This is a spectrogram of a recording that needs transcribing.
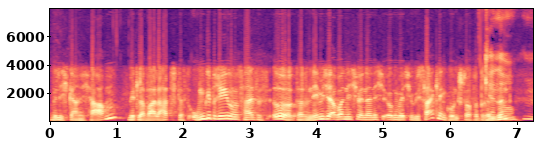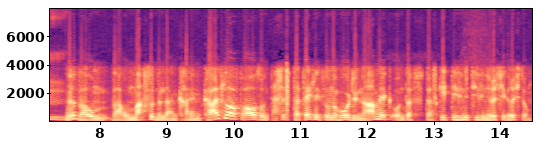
will ich gar nicht haben. Mittlerweile hat sich das umgedreht und das heißt, es, oh, das nehme ich aber nicht, wenn da nicht irgendwelche Recycling-Kunststoffe drin genau. sind. Hm. Ne, warum, warum machst du denn da einen Kreislauf draus? Und das ist tatsächlich so eine hohe Dynamik und das, das geht definitiv in die richtige Richtung.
